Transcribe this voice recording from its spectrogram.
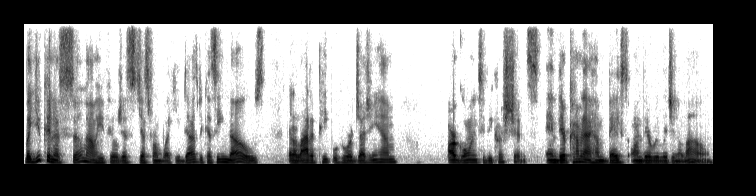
but you can assume how he feels just just from what he does because he knows that a lot of people who are judging him are going to be Christians and they're coming at him based on their religion alone.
